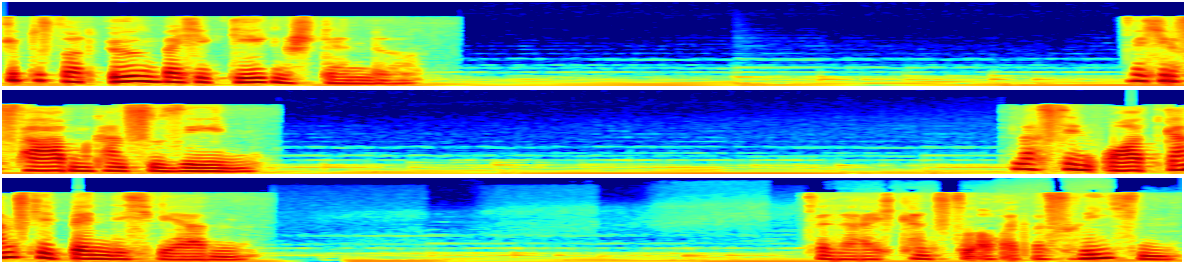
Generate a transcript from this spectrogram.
Gibt es dort irgendwelche Gegenstände, Welche Farben kannst du sehen? Lass den Ort ganz lebendig werden. Vielleicht kannst du auch etwas riechen.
